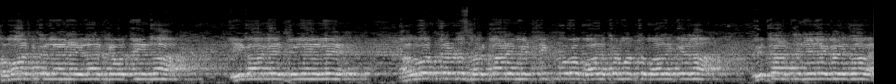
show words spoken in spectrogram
ಸಮಾಜ ಕಲ್ಯಾಣ ಇಲಾಖೆ ವತಿಯಿಂದ ಈಗಾಗಲೇ ಜಿಲ್ಲೆಯಲ್ಲಿ ನಲವತ್ತೆರಡು ಸರ್ಕಾರಿ ಮೆಟ್ರಿಕ್ ಪೂರ್ವ ಬಾಲಕರು ಮತ್ತು ಬಾಲಕಿಯರ ವಿದ್ಯಾರ್ಥಿ ನಿಲಯಗಳಿದ್ದಾವೆ.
